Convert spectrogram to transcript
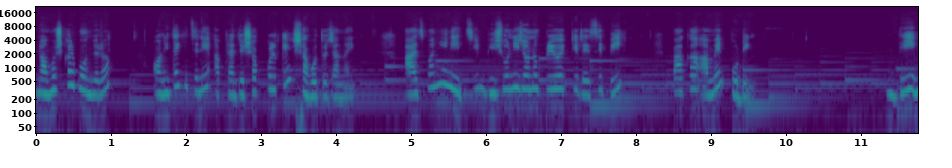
নমস্কার বন্ধুরা, অনিতা কিচেনে আপনাদের সকলকে স্বাগত জানাই। আজ বানিয়ে নিচ্ছি ভীষণই জনপ্রিয় একটি রেসিপি পাকা আমের পুডিং। ডিম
